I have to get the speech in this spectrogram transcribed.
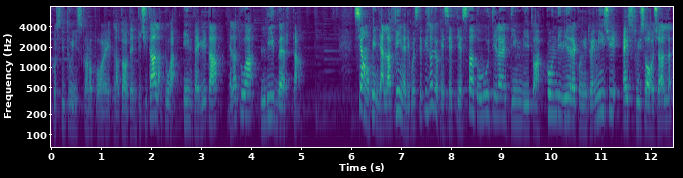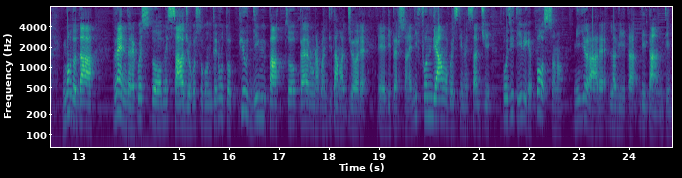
costituiscono poi la tua autenticità, la tua integrità e la tua libertà. Siamo quindi alla fine di questo episodio che se ti è stato utile ti invito a condividere con i tuoi amici e sui social in modo da rendere questo messaggio, questo contenuto più di impatto per una quantità maggiore eh, di persone. Diffondiamo questi messaggi positivi che possono migliorare la vita di tanti.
